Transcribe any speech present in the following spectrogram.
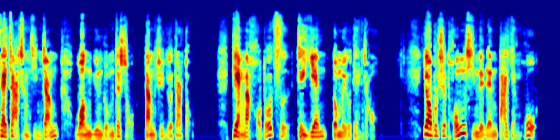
再加上紧张，王云荣的手当时有点抖，点了好多次，这烟都没有点着。要不是同行的人打掩护，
